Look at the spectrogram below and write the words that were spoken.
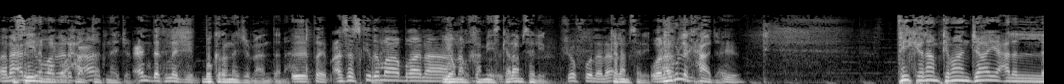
أنا أعرف يوم الأربعاء نجم. عندك نجم. بكرة نجم عندنا. إيه طيب على أساس كذا ما أبغى أنا يوم الخميس كلام سليم. شوف ولا لا. كلام سليم. ولكن- أقول لك حاجة. أيوه. في كلام كمان جاي على ال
